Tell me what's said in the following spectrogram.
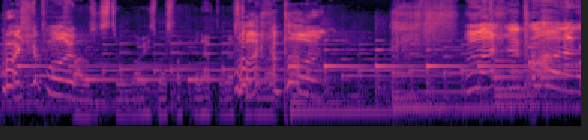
What's the point? Vitals are still low. He's most likely gonna have to rest. What's the overnight. Point? What's the point?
